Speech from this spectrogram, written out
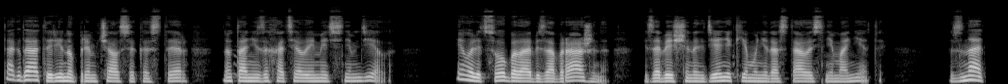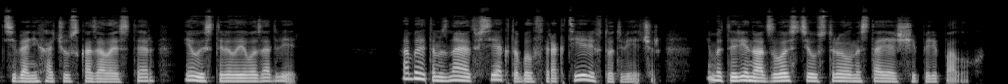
Тогда Терино примчался к Эстер, но та не захотела иметь с ним дело. Его лицо было обезображено, из обещанных денег ему не досталось ни монеты. «Знать тебя не хочу», — сказала Эстер и выставила его за дверь. Об этом знают все, кто был в трактире в тот вечер, и Материну от злости устроил настоящий переполох.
